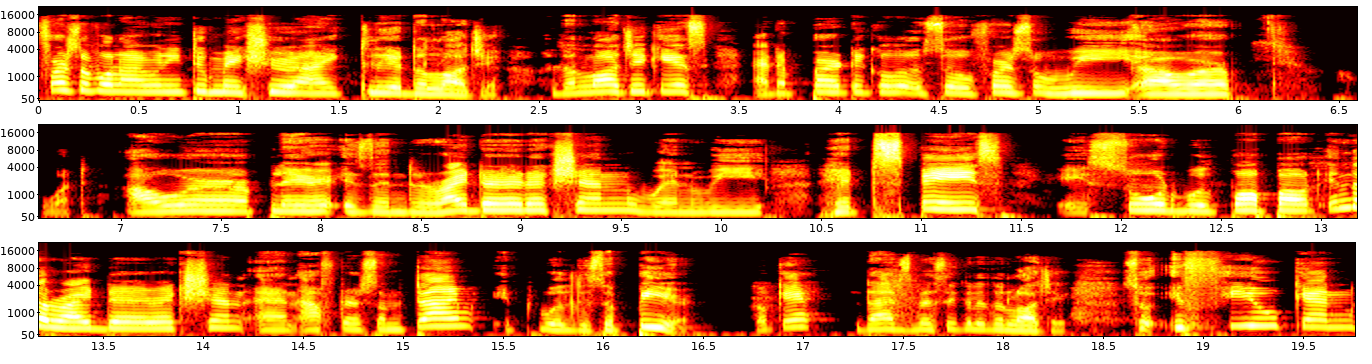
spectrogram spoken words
first of all i need to make sure i clear the logic. The logic is at a particular so first we our what our player is in the right direction. When we hit space a sword will pop out in the right direction and after some time it will disappear. Okay? That's basically the logic. So if you can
